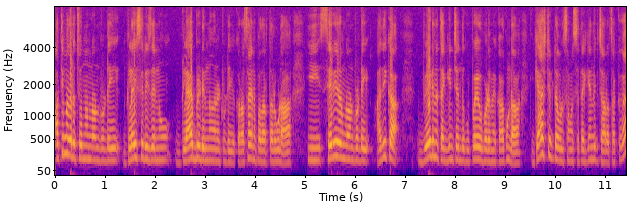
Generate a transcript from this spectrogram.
అతిమధుర చూర్ణంలో ఉన్నటువంటి గ్లైసిరిజను గ్లాబ్రిడిన్ అనేటువంటి యొక్క రసాయన పదార్థాలు కూడా ఈ శరీరంలో ఉన్నటువంటి అధిక వేడిని తగ్గించేందుకు ఉపయోగపడమే కాకుండా గ్యాస్ట్రిక్ ట్రబుల్ సమస్య తగ్గేందుకు చాలా చక్కగా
